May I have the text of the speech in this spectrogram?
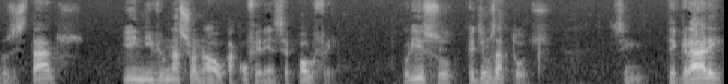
nos estados e em nível nacional a Conferência Paulo Freire. Por isso, pedimos a todos se integrarem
